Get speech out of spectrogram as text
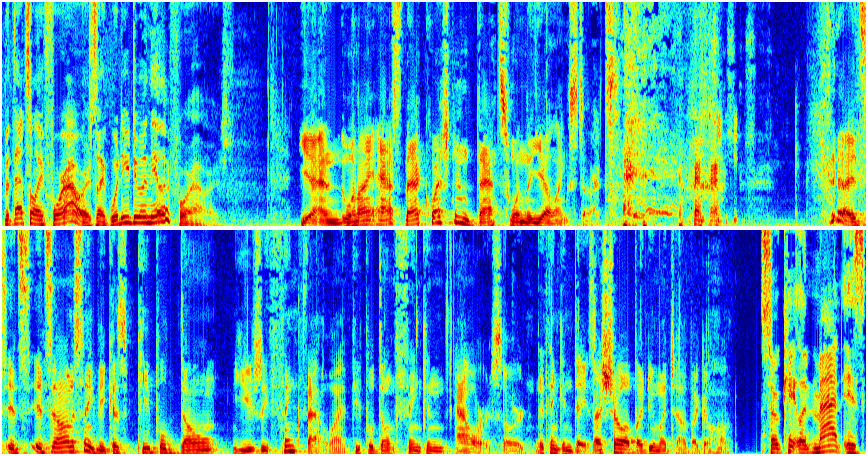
but that's only four hours. Like, what do you do in the other four hours? Yeah, and when I ask that question, that's when the yelling starts. yeah, it's it's it's an honest thing because people don't usually think that way. People don't think in hours or they think in days. I show up, I do my job, I go home. So, Caitlin, Matt is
